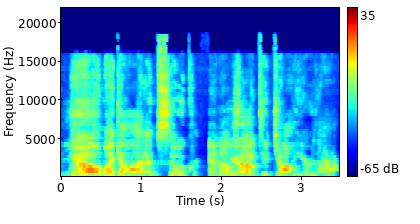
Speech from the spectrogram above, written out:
Yeah. Oh my god, I'm so, cr-. and I was Yep. like, did y'all hear that?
